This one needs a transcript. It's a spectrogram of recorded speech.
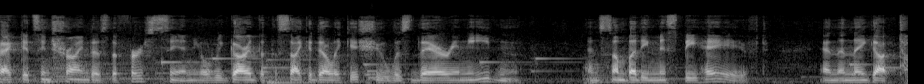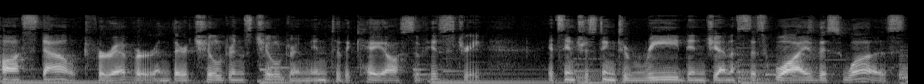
Fact, it's enshrined as the first sin. You'll regard that the psychedelic issue was there in Eden and somebody misbehaved. And then they got tossed out forever and their children's children into the chaos of history. It's interesting to read in Genesis why this was.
